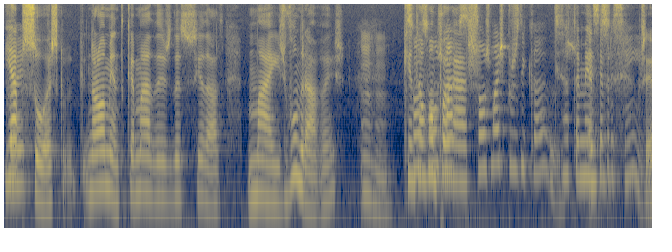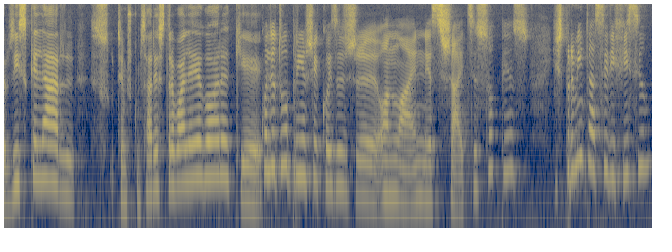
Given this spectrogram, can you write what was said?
E há Pois. pessoas, que, que normalmente camadas da sociedade mais vulneráveis, Uhum. que São- então são vão os mais- pagar. são os mais prejudicados. Exatamente. É sempre assim. Percebes? E se calhar temos que começar este trabalho aí agora, que é. Quando eu estou a preencher coisas eh, online nesses sites, eu só penso, isto para mim está a ser difícil,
